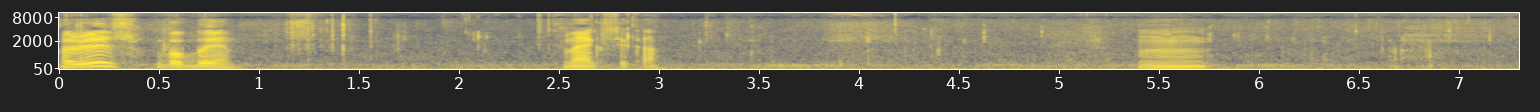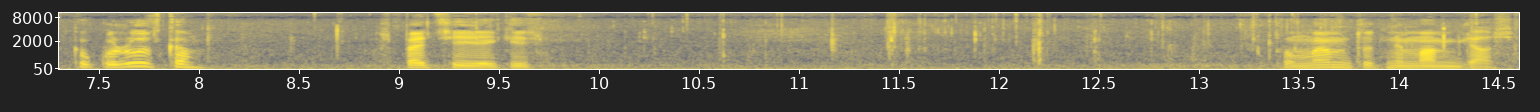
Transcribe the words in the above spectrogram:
Рис, боби. Мексика. Кукурузка, спеції якісь. По-моєму, тут нема м'яса.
